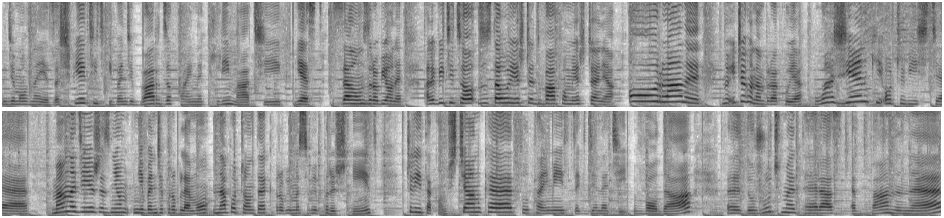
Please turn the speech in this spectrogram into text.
będzie można je zaświecić i będzie bardzo fajny klimacik. Jest, salon zrobiony, ale wiecie co, zostały jeszcze dwa pomieszczenia. O rany! No i czego nam brakuje? Łazienki oczywiście. Mam nadzieję, że z nią nie będzie problemu. Na początek robimy sobie prysznic, czyli taką ściankę, tutaj miejsce, gdzie leci woda. E, Dorzućmy teraz wannę.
